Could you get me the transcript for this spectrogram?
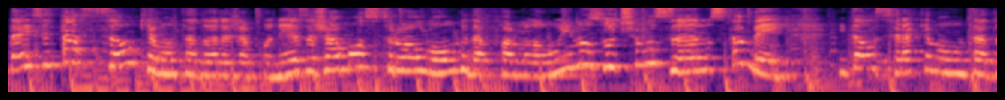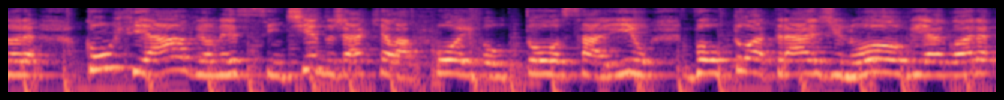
da hesitação que a montadora japonesa já mostrou ao longo da Fórmula 1 e nos últimos anos também. Então, será que é uma montadora confiável nesse sentido, já que ela foi, voltou, saiu, voltou atrás de novo e agora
